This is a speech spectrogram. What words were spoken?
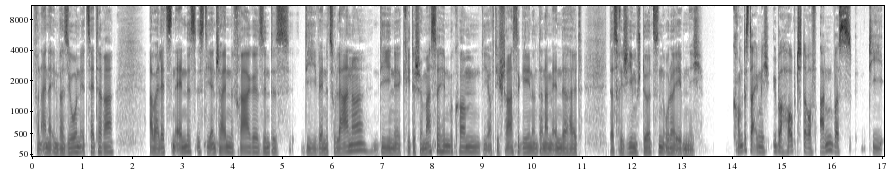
von einer Invasion etc. Aber letzten Endes ist die entscheidende Frage, sind es die Venezolaner, die eine kritische Masse hinbekommen, die auf die Straße gehen und dann am Ende halt das Regime stürzen oder eben nicht? Kommt es da eigentlich überhaupt darauf an, was die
